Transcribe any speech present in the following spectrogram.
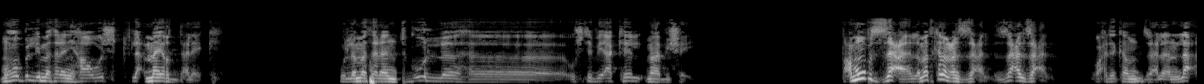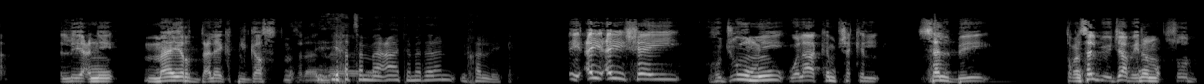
مو هو باللي مثلا يهاوشك لا ما يرد عليك. ولا مثلا تقول له آه وش تبي أكل؟ ما أبي شيء. طبعا مو بالزعل ما أتكلم عن الزعل الزعل زعل. واحد كان زعلان لا. اللي يعني ما يرد عليك بالقصد مثلا يحط سماعاته مثلا ويخليك. إي أي أي شيء هجومي ولكن بشكل سلبي. طبعا سلبي وإيجابي هنا المقصود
